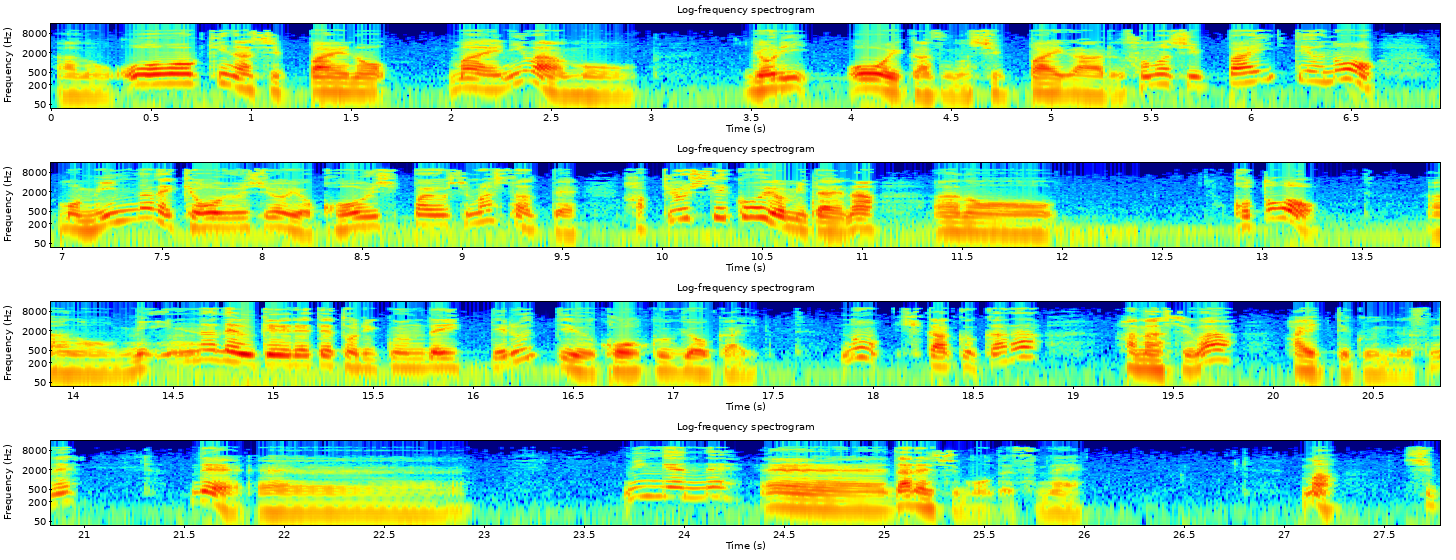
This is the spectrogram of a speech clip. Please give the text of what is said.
あの、大きな失敗の前にはもう、より多い数の失敗がある。その失敗っていうのを、もうみんなで共有しようよ。こういう失敗をしましたって発表していこうよ、みたいな、あのーことを、あの、みんなで受け入れて取り組んでいってるっていう航空業界の比較から話は入ってくんですね。で、えー、人間ね、えー、誰しもですね、まあ、失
